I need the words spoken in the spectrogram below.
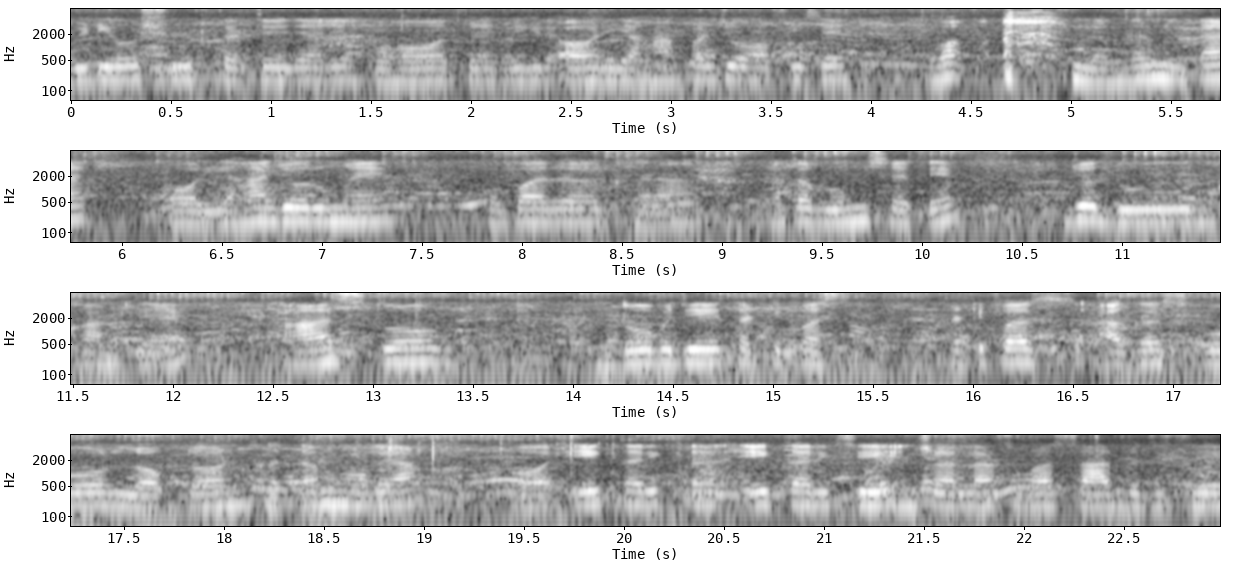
वीडियो शूट करते हुए जा रहे हैं, बहुत प्यारी दिख रही और यहाँ पर जो ऑफ़िस है, वह लंगर मिलता है। और यहाँ जो रूम है, ऊपर घर मतलब रूम्स रहते हैं, जो दूर मुकाम से है आज तो दो बजे थर्टी फ़र्स्ट थर्टी फ़र्स्ट अगस्त को लॉकडाउन ख़त्म हो गया। और एक तारीख एक तारीख से इन सुबह सात बजे से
